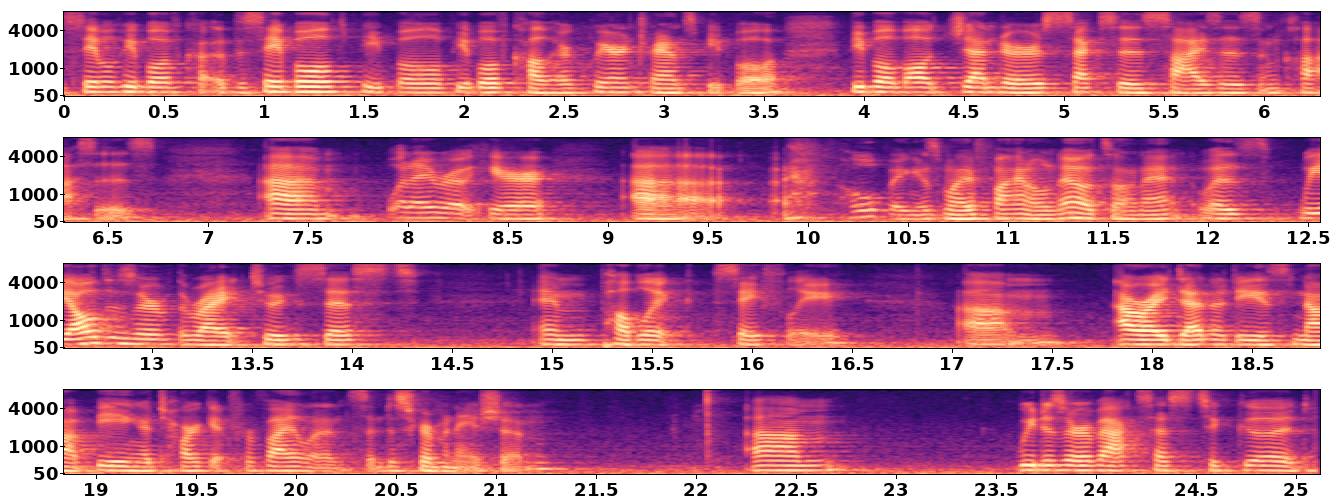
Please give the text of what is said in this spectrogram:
disabled people of disabled people, people of color, queer and trans people, people of all genders, sexes, sizes, and classes. Um, what I wrote here, uh, hoping is my final notes on it, was we all deserve the right to exist in public safely. Um, our identities not being a target for violence and discrimination. Um, we deserve access to good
